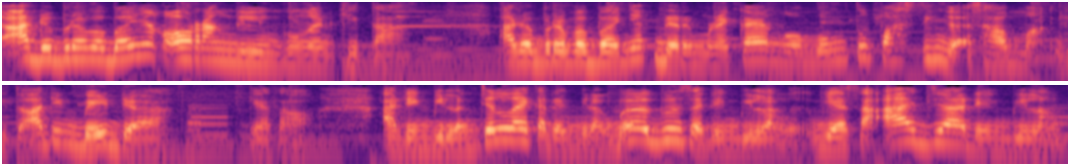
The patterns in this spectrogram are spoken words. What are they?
ada berapa banyak orang di lingkungan kita ada berapa banyak dari mereka yang ngomong tuh pasti nggak sama gitu ada yang beda gitu ada yang bilang jelek ada yang bilang bagus ada yang bilang biasa aja ada yang bilang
